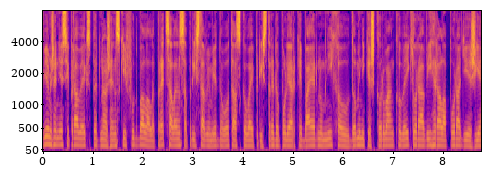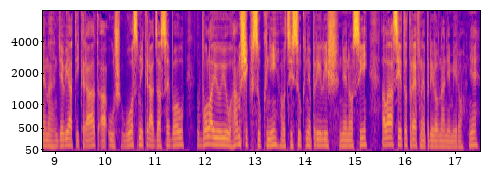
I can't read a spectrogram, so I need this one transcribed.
Viem, že nie si práve expert na ženský futbal, ale predsa len sa pristavím jednou otázkou aj pri stredopoliarke Bayernu Mníchov Dominike Škorvánkovej, ktorá vyhrala poradie žien 9 krát a už 8 krát za sebou. Volajú ju Hamšik v sukni, hoci sukne príliš nenosí, ale asi je to trefné prirovnanie Miro, nie?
